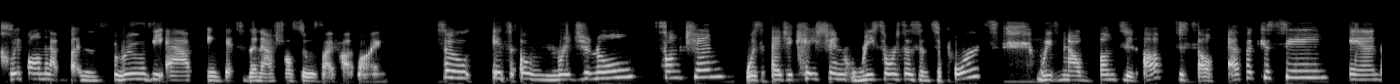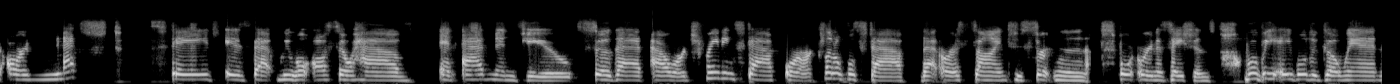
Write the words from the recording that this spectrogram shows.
click on that button through the app and get to the National Suicide Hotline. So its original function was education, resources, and supports. We've now bumped it up to self efficacy. And our next stage is that we will also have an admin view so that our training staff or our clinical staff that are assigned to certain sport organizations will be able to go in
